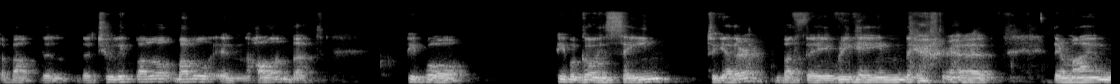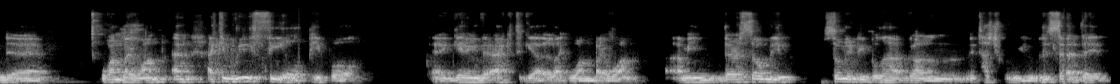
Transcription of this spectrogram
about the the tulip bubble bubble in Holland that people people go insane together, but they regain their uh, their mind uh, one by one. And I can really feel people uh, getting their act together like one by one. I mean, there are so many so many people have gotten in touch with me who said they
